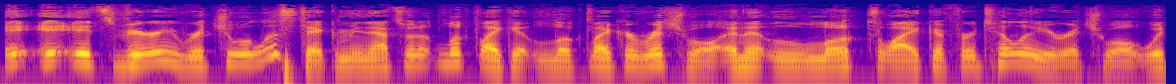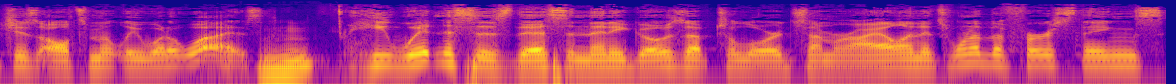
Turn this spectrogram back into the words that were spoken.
It, it, it's very ritualistic. I mean that's what it looked like. It looked like a ritual and it looked like a fertility ritual which is ultimately what it was. He witnesses this and then he goes up to lord summerisle and it's one of the first things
